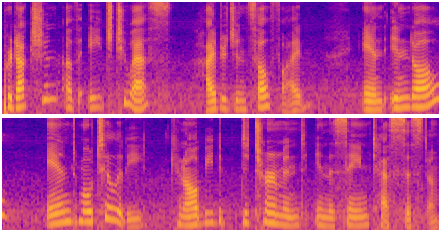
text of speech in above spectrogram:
Production of H2S, hydrogen sulfide, and indole and motility can all be de determined in the same test system.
